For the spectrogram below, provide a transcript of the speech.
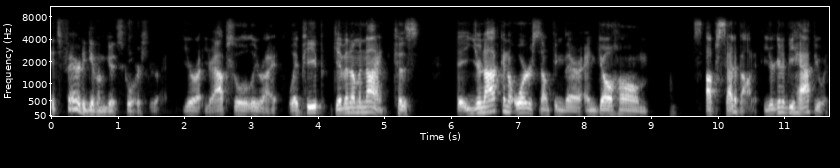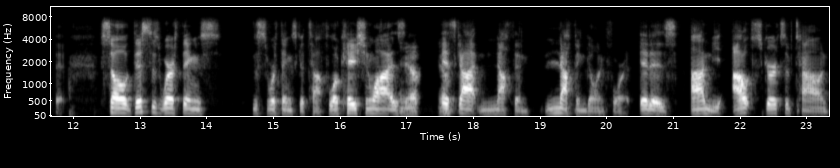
it's fair to give them good scores. Right. You're you're absolutely right. Le Peep giving them a nine because Eh, you're not going to order something there and go home upset about it. You're going to be happy with it. So this is where things this is where things get tough. Location wise, yep, yep. it's got nothing, nothing going for it. It is on the outskirts of town.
